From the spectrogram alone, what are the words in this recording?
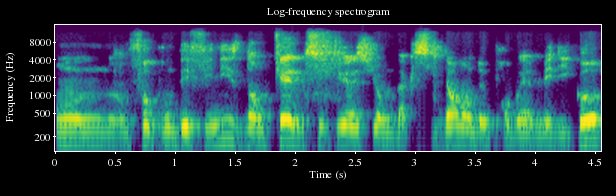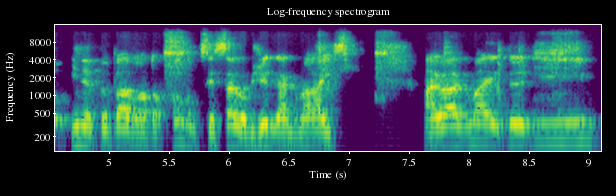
il faut qu'on définisse dans quelle situation d'accident, de problèmes médicaux, il ne peut pas avoir d'enfant. Donc, c'est ça l'objet de l'Agmara ici. Alors, l'Agmara, il te dit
